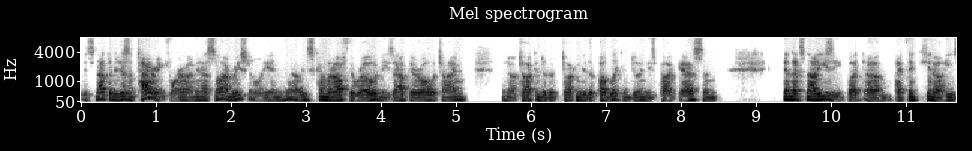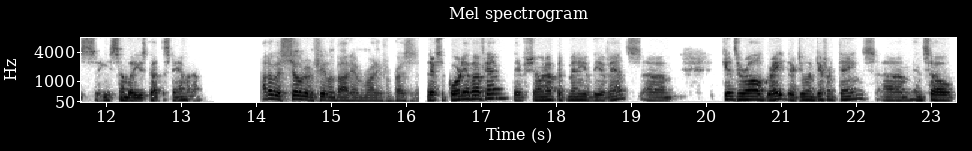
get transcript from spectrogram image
it's not that it isn't tiring for him. I mean, I saw him recently, and you know, he's coming off the road and he's out there all the time, you know, talking to the talking to the public and doing these podcasts, and and that's not easy. But um, I think you know he's he's somebody who's got the stamina. How do his children feel about him running for president? They're supportive of him. They've shown up at many of the events. Um, kids are all great. They're doing different things, um, and so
